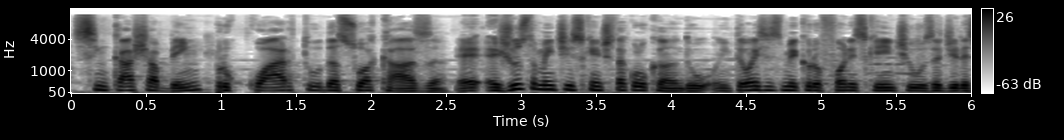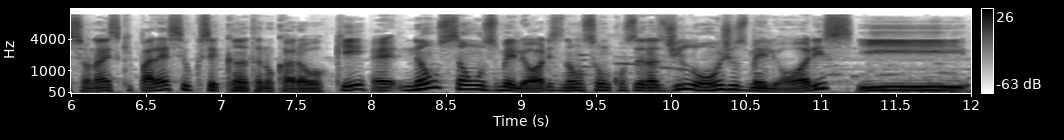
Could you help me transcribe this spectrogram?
se encaixa bem pro quarto da sua casa. É, é justamente isso que a gente tá colocando. Então esses microfones que a gente usa direcionais, que parece o que você canta no karaokê, é, não são os melhores, não são considerados de longe os melhores. E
